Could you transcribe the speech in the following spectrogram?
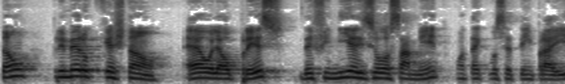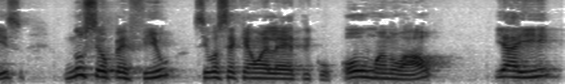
Então, primeira questão é olhar o preço, definir esse orçamento, quanto é que você tem para isso, no seu perfil, se você quer um elétrico ou um manual, e aí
